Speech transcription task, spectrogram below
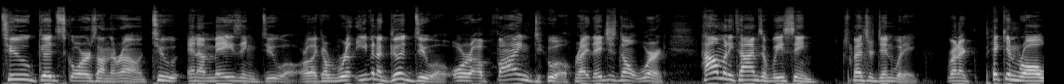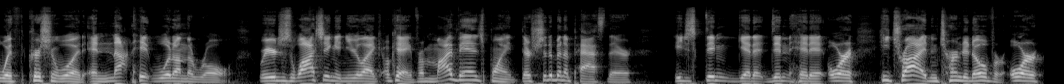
two good scorers on their own to an amazing duo or like a real, even a good duo or a fine duo, right? They just don't work. How many times have we seen Spencer Dinwiddie run a pick and roll with Christian Wood and not hit Wood on the roll? Where you're just watching and you're like, okay, from my vantage point, there should have been a pass there. He just didn't get it, didn't hit it, or he tried and turned it over, or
